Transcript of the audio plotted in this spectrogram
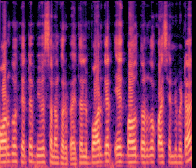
বর্গক্ষেত্রে বিবেচনা করে পাই। তাহলে বর্গের এক বাহুর দৈর্ঘ্য কয় সেন্টিমিটার?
